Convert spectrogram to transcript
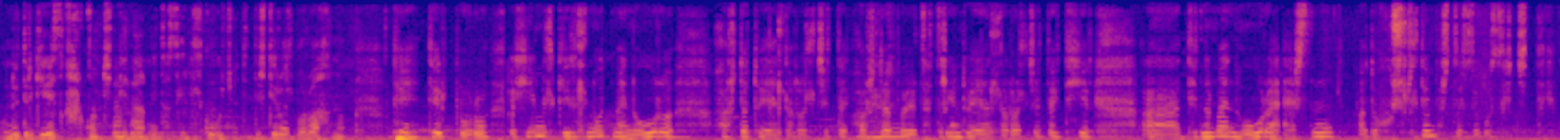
Өнөөдөр гэрээс гарахгүй ч ингээд нарны тос хэрэглэхгүй гэж боддог шүү. Тэр бол буруу ах нь. Тий, тэр буруу хиймэл гэрэлнүүд маань өөрөө хортой туяал оруулж идэг. Хортой буюу цацрагийн туяал оруулж идэг. Тэгэхээр тэд нар маань өөрөө арьсан одоо хөшрөлтийн процессыг үүсгэждэг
